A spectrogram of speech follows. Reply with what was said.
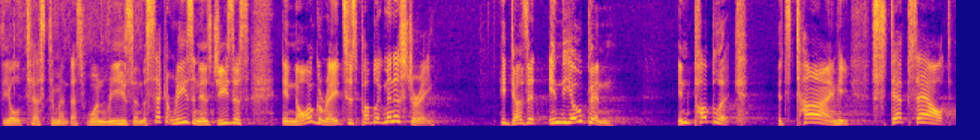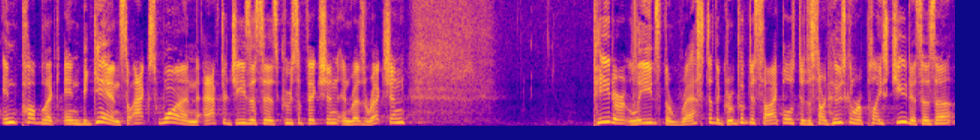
the Old Testament. That's one reason. The second reason is Jesus inaugurates his public ministry. He does it in the open, in public. It's time. He steps out in public and begins. So, Acts 1, after Jesus' crucifixion and resurrection, Peter leads the rest of the group of disciples to discern who's going to replace Judas as an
